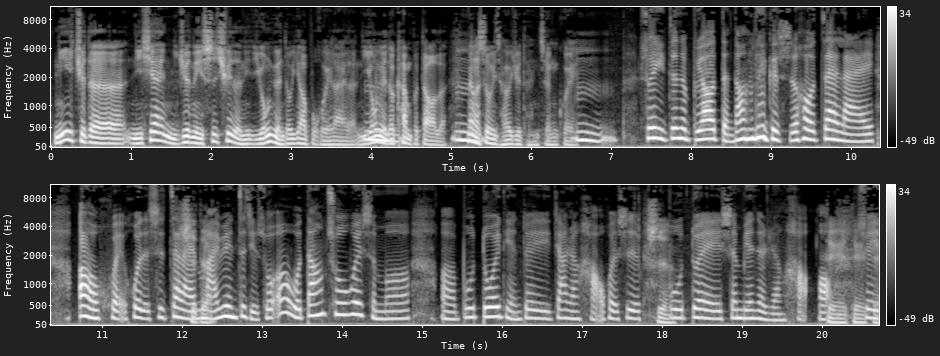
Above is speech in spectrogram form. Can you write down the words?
你一觉得你现在你觉得你失去了，你永远都要不回来了，你永远都看不到了，嗯那个时候你才会觉得很珍贵。嗯，所以真的不要等到那个时候再来懊悔，或者是再来埋怨自己说，哦，我当初为什么呃不多一点对家人好，或者是是不对身边的人好哦。对对所以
